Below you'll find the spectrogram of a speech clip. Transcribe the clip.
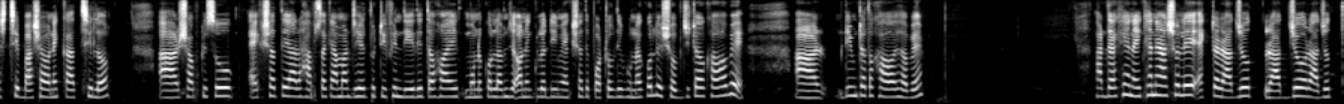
আসছি, বাসা অনেক কাজ ছিল। আর সব কিছু একসাথে আর হাফসাকে আমার যেহেতু টিফিন দিয়ে দিতে হয়, মনে করলাম যে অনেকগুলো ডিম একসাথে পটল দিয়ে ভুনা করলে সবজিটাও খাওয়া হবে আর ডিমটা তো খাওয়াই হবে। আর দেখেন, এখানে আসলে একটা রাজ্য রাজ্য রাজত্ব,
